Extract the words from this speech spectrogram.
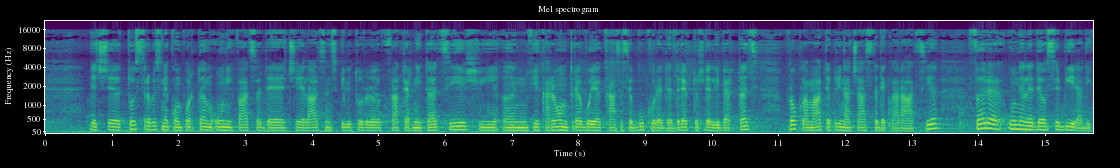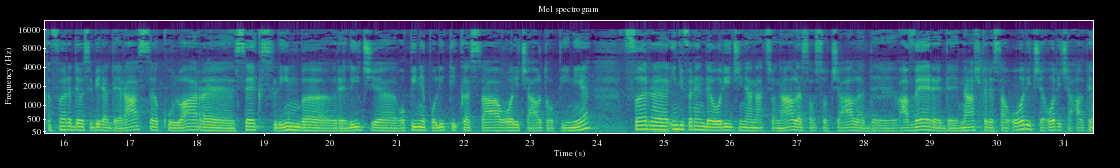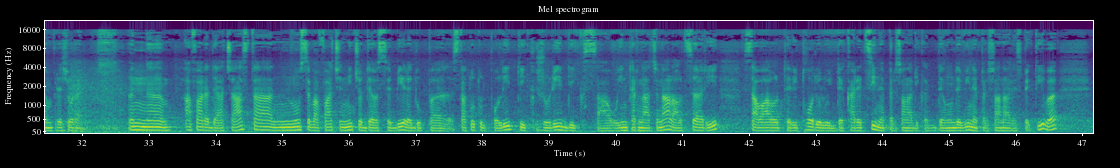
deci uh, toți trebuie să ne comportăm unii față de ceilalți în spiritul fraternității și în fiecare om trebuie ca să se bucure de drepturi și de libertăți proclamate prin această declarație, fără unele deosebiri, adică fără deosebirea de rasă, culoare, sex, limbă, religie, opinie politică sau orice altă opinie, fără, indiferent de originea națională sau socială, de avere, de naștere sau orice, orice alte împrejurări. În uh, afară de aceasta, nu se va face nicio deosebire după statutul politic, juridic sau internațional al țării sau al teritoriului de care ține persoana, adică de unde vine persoana respectivă,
